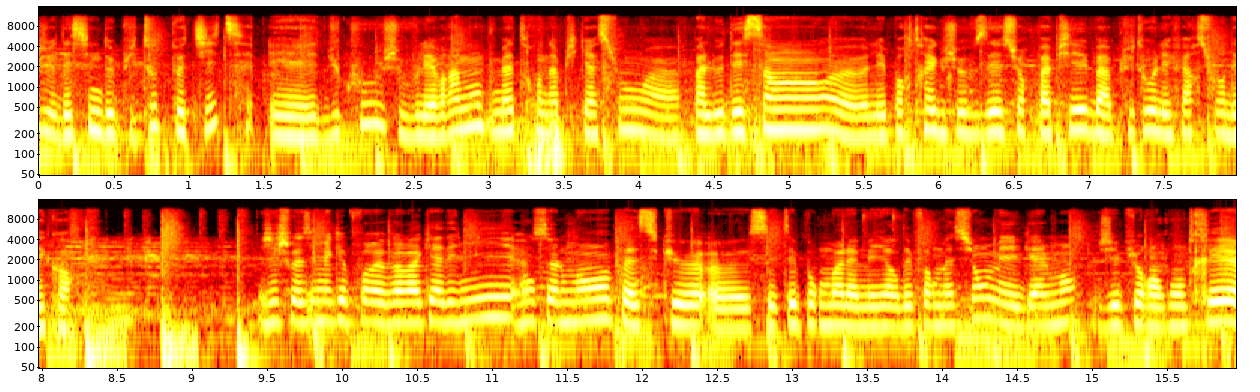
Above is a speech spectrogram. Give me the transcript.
je dessine depuis toute petite et du coup, je voulais vraiment mettre en application euh, bah, le dessin, euh, les portraits que je faisais sur papier, bah, plutôt les faire sur décor. J'ai choisi Make Up Forever Academy non seulement parce que euh, c'était pour moi la meilleure des formations, mais également j'ai pu rencontrer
